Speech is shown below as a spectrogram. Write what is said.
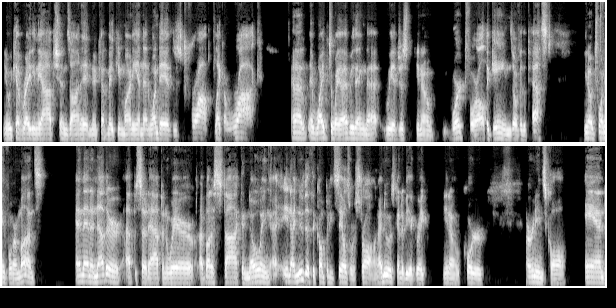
you know, we kept writing the options on it and it kept making money. And then one day it just dropped like a rock and I, it wiped away everything that we had just you know worked for all the gains over the past you know 24 months and then another episode happened where i bought a stock and knowing and i knew that the company's sales were strong i knew it was going to be a great you know quarter earnings call and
